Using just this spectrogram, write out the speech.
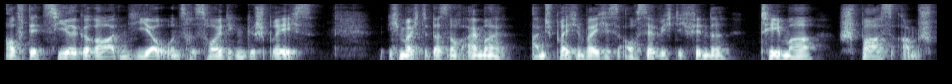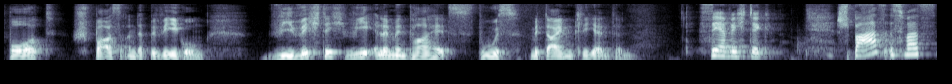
auf der Zielgeraden hier unseres heutigen Gesprächs. Ich möchte das noch einmal ansprechen, weil ich es auch sehr wichtig finde. Thema Spaß am Sport, Spaß an der Bewegung. Wie wichtig, wie elementar hältst du es mit deinen Klienten? Sehr wichtig. Spaß ist was,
